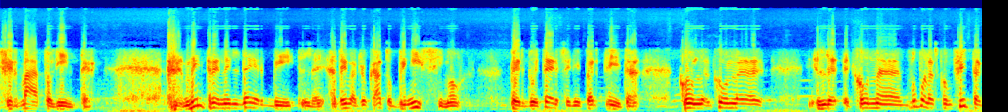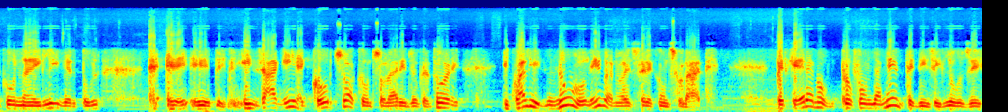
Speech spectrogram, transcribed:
fermato l'Inter mentre nel derby aveva giocato benissimo per due terzi di partita, col, col, con, dopo la sconfitta con il Liverpool, eh, eh, Inzaghi è corso a consolare i giocatori, i quali non volevano essere consolati perché erano profondamente disillusi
